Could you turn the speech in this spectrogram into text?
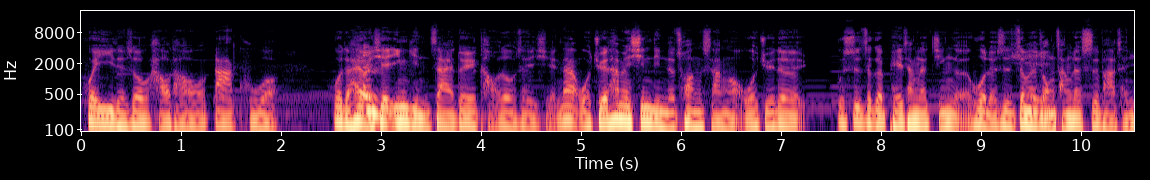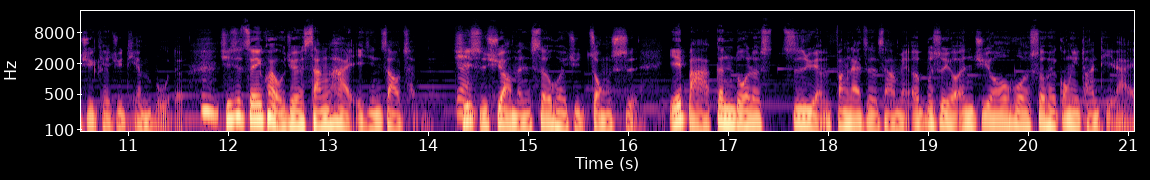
会议的时候嚎啕大哭哦。或者还有一些阴影在，对于烤肉这一些，那我觉得他们心灵的创伤哦，我觉得不是这个赔偿的金额，或者是这么冗长的司法程序可以去填补的。嗯，其实这一块我觉得伤害已经造成了，其实需要我们社会去重视。也把更多的资源放在这上面，而不是由 NGO 或社会公益团体来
